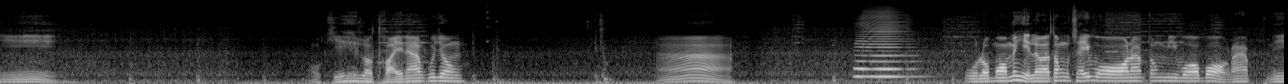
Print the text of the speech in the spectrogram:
นี่ โอเค เราถอยนะครับคุณผู้ชมอ่าโอ้เรามองไม่เห็นเลยว่าต้องใช้วอลนะครับ ต้องมีวอลบอกนะครับ นี่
